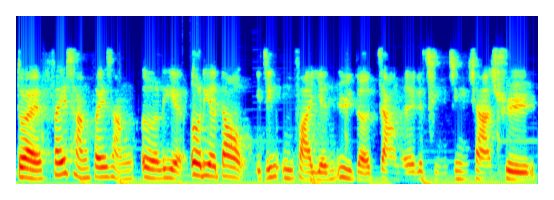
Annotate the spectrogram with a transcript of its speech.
对，非常非常恶劣，恶劣到已经无法言喻的这样的一个情境下去。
